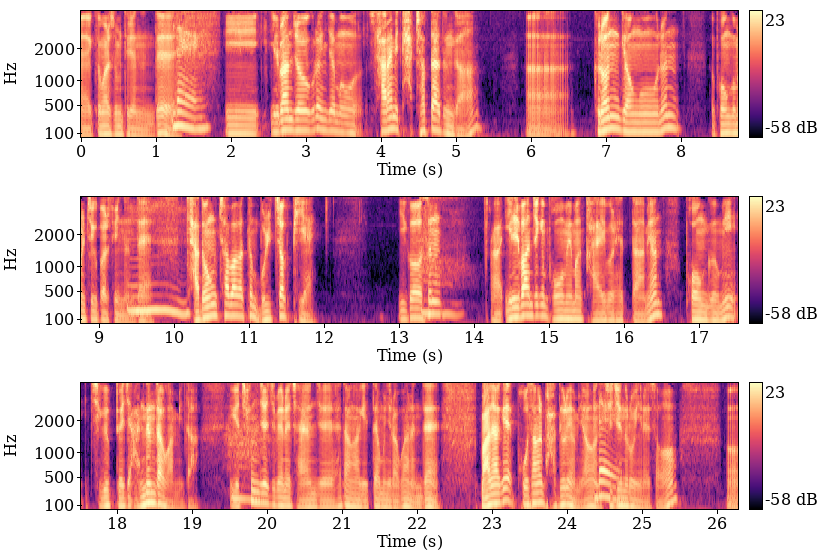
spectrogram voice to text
예, 그 말씀 드렸는데 네. 이 일반적으로 이제 뭐 사람이 다쳤다든가 아 그런 경우는 보험금을 지급할 수 있는데 음. 자동차와 같은 물적 피해 이것은 아, 일반적인 보험에만 가입을 했다면 보험금이 지급되지 않는다고 합니다. 이게 천재지변의 자연재해에 해당하기 때문이라고 하는데 만약에 보상을 받으려면 네. 지진으로 인해서 어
